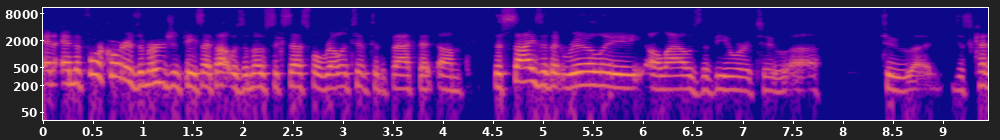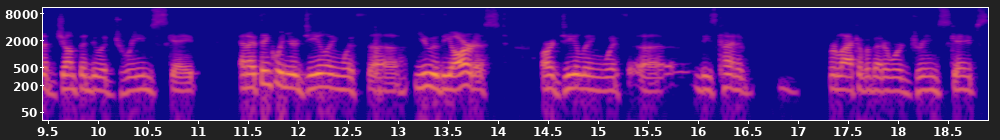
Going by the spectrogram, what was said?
and, and the Four Corners Emergent piece I thought was the most successful relative to the fact that um, the size of it really allows the viewer to uh, to uh, just kind of jump into a dreamscape. And I think when you're dealing with uh, you, the artist, are dealing with uh, these kind of, for lack of a better word, dreamscapes,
